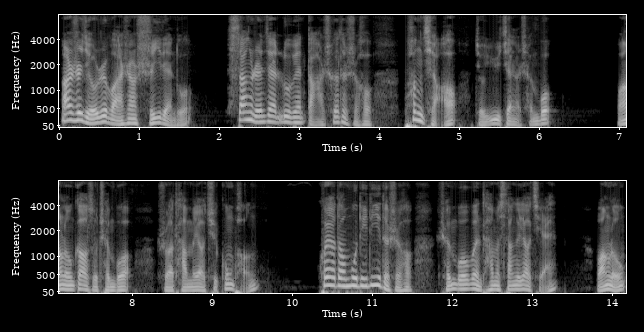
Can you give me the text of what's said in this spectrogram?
二十九日晚上十一点多，三个人在路边打车的时候，碰巧就遇见了陈波。王龙告诉陈波说，他们要去工棚。快要到目的地的时候，陈波问他们三个要钱，王龙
